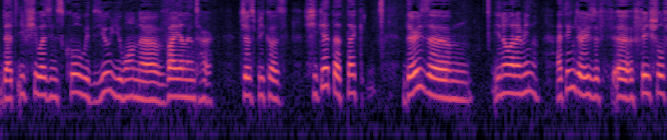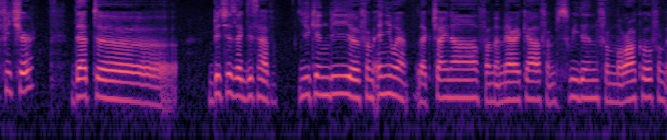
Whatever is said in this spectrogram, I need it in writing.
that if she was in school with you, you want to violent her just because she get like there is a you know what I mean? I think there is a, a facial feature that uh, bitches like this have. You can be uh, from anywhere, like China, from America, from Sweden, from Morocco, from.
